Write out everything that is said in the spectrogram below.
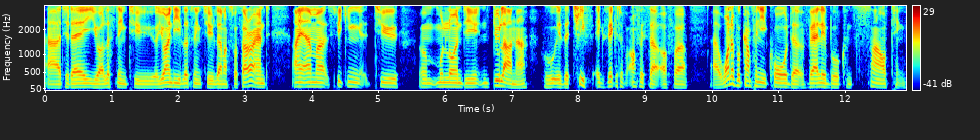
Uh, today, you are listening to, you are indeed listening to Lennox Wasara, and I am uh, speaking to um, Mulondi who is a chief executive officer of a, a wonderful company called uh, Valuable Consulting.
